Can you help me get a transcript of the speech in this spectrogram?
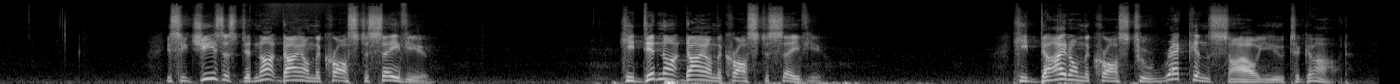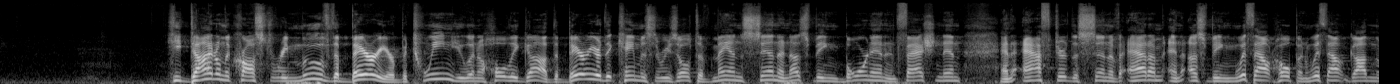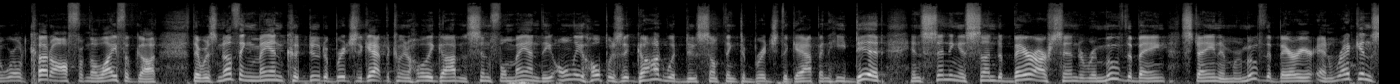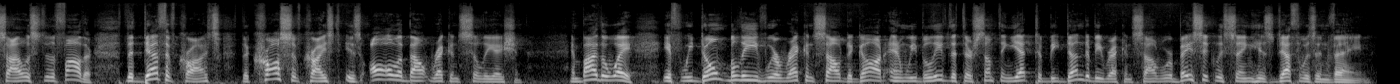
You see, Jesus did not die on the cross to save you. He did not die on the cross to save you. He died on the cross to reconcile you to God. He died on the cross to remove the barrier between you and a holy God, the barrier that came as the result of man's sin and us being born in and fashioned in, and after the sin of Adam and us being without hope and without God in the world, cut off from the life of God. There was nothing man could do to bridge the gap between a holy God and sinful man. The only hope was that God would do something to bridge the gap, and He did in sending His Son to bear our sin, to remove the bane, stain, and remove the barrier, and reconcile us to the Father. The death of Christ, the cross of Christ, is all all about reconciliation. And by the way, if we don't believe we're reconciled to God and we believe that there's something yet to be done to be reconciled, we're basically saying his death was in vain.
